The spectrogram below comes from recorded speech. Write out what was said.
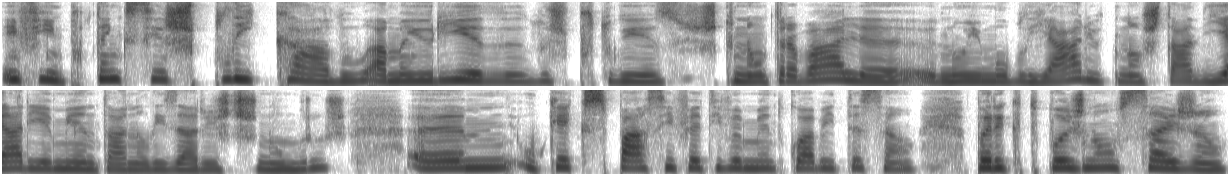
enfim, porque tem que ser explicado à maioria de, dos portugueses que não trabalha no imobiliário, que não está diariamente a analisar estes números, um, o que é que se passa efetivamente com a habitação, para que depois não sejam,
